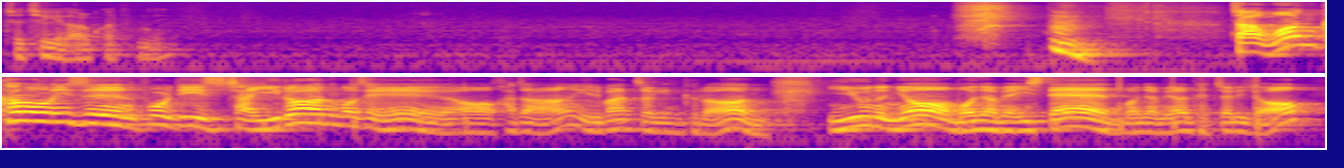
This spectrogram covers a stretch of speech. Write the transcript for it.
제 책에 나올 것 같은데 자, one common reason for this. 자, 이러한 것의 어, 가장 일반적인 그런 이유는요, 뭐냐면 is that 뭐냐면 대절이죠.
